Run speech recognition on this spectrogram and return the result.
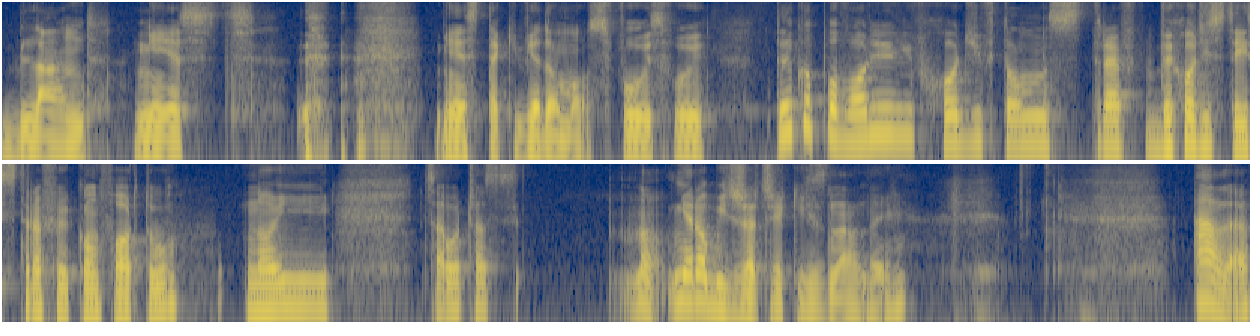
bland, nie jest, nie jest taki, wiadomo, swój, swój tylko powoli wchodzi w tą strefę, wychodzi z tej strefy komfortu, no i cały czas no, nie robić rzeczy jakichś znanych. Ale,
